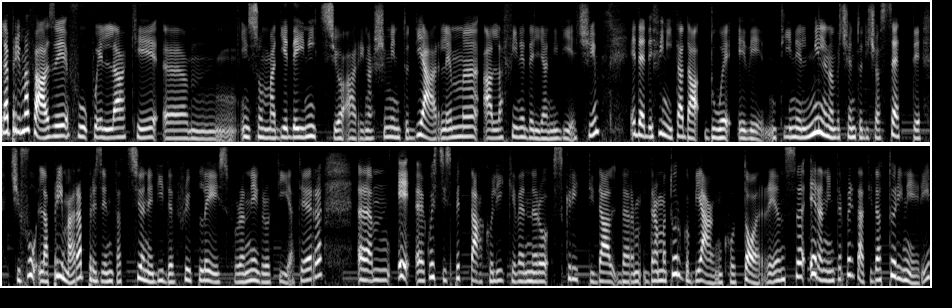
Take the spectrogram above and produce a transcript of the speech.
La prima fase fu quella che ehm, insomma diede inizio al rinascimento di Harlem alla fine degli anni 10 ed è definita da due eventi. Nel 1917 ci fu la prima rappresentazione di The Free Place for a Negro Theater ehm, e eh, questi spettacoli che vennero scritti dal dar- drammaturgo bianco Torrance erano interpretati da attori neri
